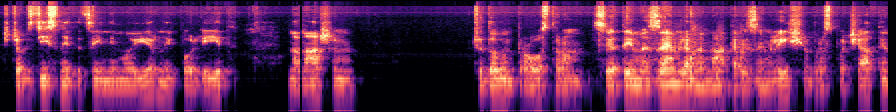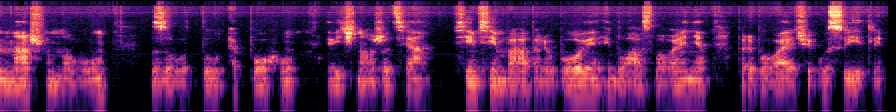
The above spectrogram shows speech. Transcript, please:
щоб здійснити цей неймовірний політ над нашим чудовим простором, святими землями Матері Землі, щоб розпочати нашу нову золоту епоху вічного життя. Всім всім багато любові і благословення, перебуваючи у світлі.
